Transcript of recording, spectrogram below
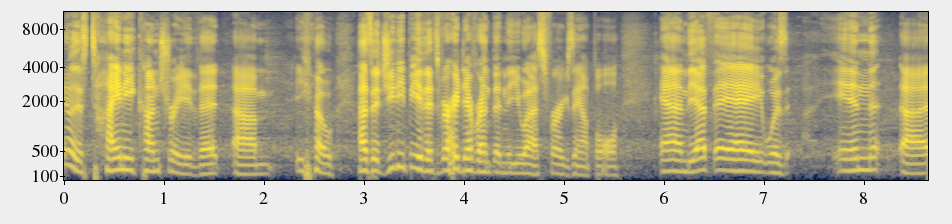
You know, this tiny country that um, you know has a GDP that's very different than the U.S., for example. And the FAA was in uh,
